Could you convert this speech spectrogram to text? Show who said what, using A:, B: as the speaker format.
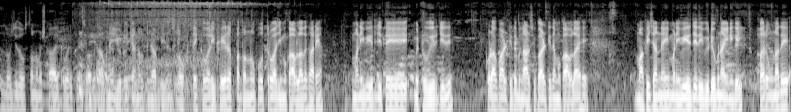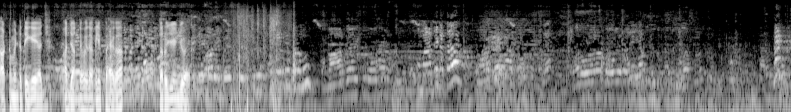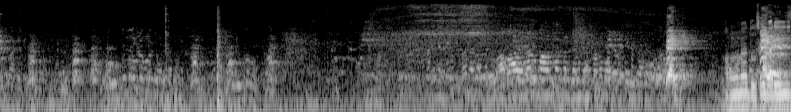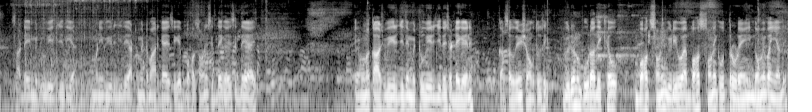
A: ਲੋ ਜੀ ਦੋਸਤੋ ਨਮਸਕਾਰ ਇੱਕ ਵਾਰੀ ਫੇਰ ਸਵਾਗਤ ਹੈ ਆਪਣੇ YouTube ਚੈਨਲ ਪੰਜਾਬੀ ਬਿਜ਼ਨਸ ਲੋਕ ਤੇ। ਇੱਕ ਵਾਰੀ ਫੇਰ ਆਪਾਂ ਤੁਹਾਨੂੰ ਕਬੂਤਰਬਾਜੀ ਮੁਕਾਬਲਾ ਦਿਖਾ ਰਹੇ ਹਾਂ। ਮਨੀ ਵੀਰ ਜੀ ਤੇ ਮਿੱਠੂ ਵੀਰ ਜੀ ਦੇ। ਕੁੜਾ ਪਾਰਟੀ ਤੇ ਬਨਾਰਸੀ ਪਾਰਟੀ ਦਾ ਮੁਕਾਬਲਾ ਇਹ। ਮਾਫੀ ਚਾਹੁੰਦੇ ਹਾਂ ਜੀ, ਮਨੀ ਵੀਰ ਜੀ ਦੀ ਵੀਡੀਓ ਬਣਾਈ ਨਹੀਂ ਗਈ। ਪਰ ਉਹਨਾਂ ਦੇ 8 ਮਿੰਟ ਤੀਗੇ ਅੱਜ। ਅੱਜ ਜਾਂਦੇ ਹੋਏ ਦਾ ਕਲਿੱਪ ਹੈਗਾ। ਕਰੋ ਜੀ ਇੰਜੋਏ ਹੁਣ ਦੂਸਰੀ ਵਾਰੀ ਸਾਡੇ ਮਿੱਟੂ ਵੀਰ ਜੀ ਦੀ ਹੈ। ਮਣੀ ਵੀਰ ਜੀ ਦੇ 8 ਮਿੰਟ ਮਾਰ ਕੇ ਆਏ ਸੀਗੇ। ਬਹੁਤ ਸੋਹਣੇ ਸਿੱਧੇ ਗਏ, ਸਿੱਧੇ ਆਏ। ਇਹ ਹੁਣ ਆਕਾਸ਼ ਵੀਰ ਜੀ ਦੇ ਮਿੱਠੂ ਵੀਰ ਜੀ ਦੇ ਛੱਡੇ ਗਏ ਨੇ। ਕਰ ਸਕਦੇ ਹੋ ਸ਼ੌਂਕ ਤੁਸੀਂ। ਵੀਡੀਓ ਨੂੰ ਪੂਰਾ ਦੇਖਿਓ। ਬਹੁਤ ਸੋਹਣੀ ਵੀਡੀਓ ਹੈ। ਬਹੁਤ ਸੋਹਣੇ ਕਬੂਤਰ ਉੜੇ ਜੀ ਦੋਵੇਂ ਭਾਈਆਂ ਦੇ।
